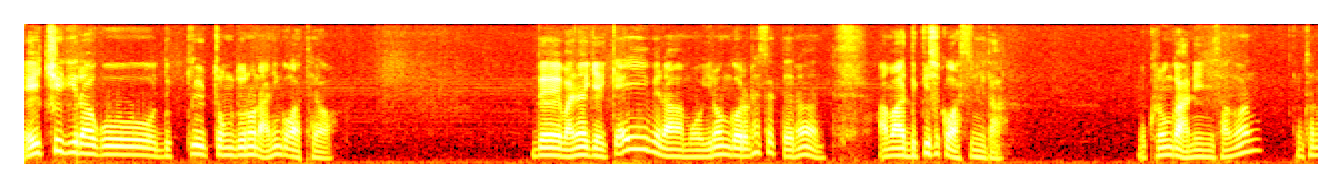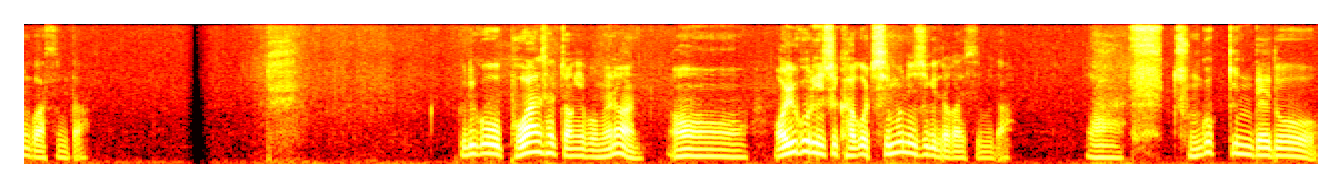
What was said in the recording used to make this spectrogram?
HD라고 느낄 정도는 아닌 것 같아요. 근데 만약에 게임이나 뭐 이런 거를 했을 때는 아마 느끼실 것 같습니다. 뭐 그런 거 아닌 이상은 괜찮은 것 같습니다. 그리고 보안 설정에 보면은 어, 얼굴 인식하고 지문 인식이 들어가 있습니다. 야, 중국기인데도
